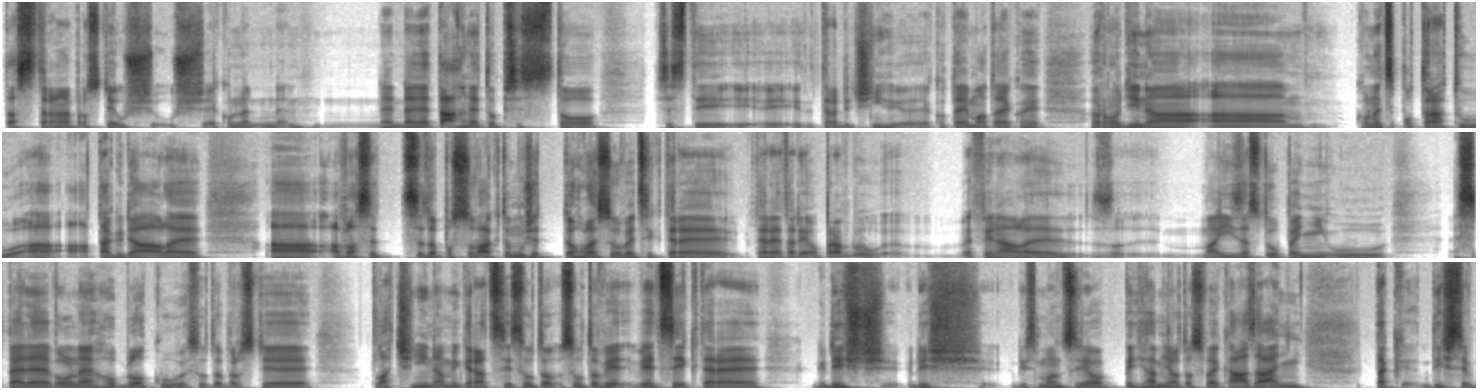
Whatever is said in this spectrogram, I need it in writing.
ta strana prostě už, už jako ne, ne, ne, netáhne to přes to, přes ty i, i tradiční jako témata, jako je rodina a konec potratů a, a tak dále. A, a vlastně se to posouvá k tomu, že tohle jsou věci, které, které tady opravdu ve finále z, mají zastoupení u SPD volného bloku. Jsou to prostě tlačení na migraci. Jsou to, jsou to vě, věci, které, když, když, když Monsignor Pidha měl to své kázání, tak když si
